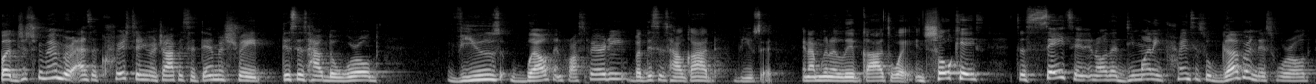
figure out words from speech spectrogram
but just remember as a Christian, your job is to demonstrate this is how the world views wealth and prosperity, but this is how God views it. And I'm going to live God's way and showcase to Satan and all the demonic princes who govern this world,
